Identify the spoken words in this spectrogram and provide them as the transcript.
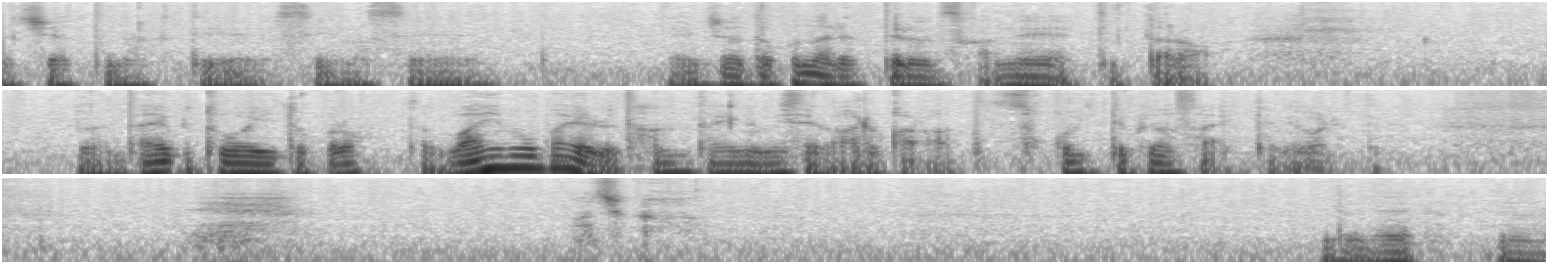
うちやってなくて、すいません。えじゃあどこならやってるんですかね？って言ったら、だいぶ遠いところ、Y モバイル単体の店があるからって、そこ行ってくださいって言われて。ジか。でね、うん。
